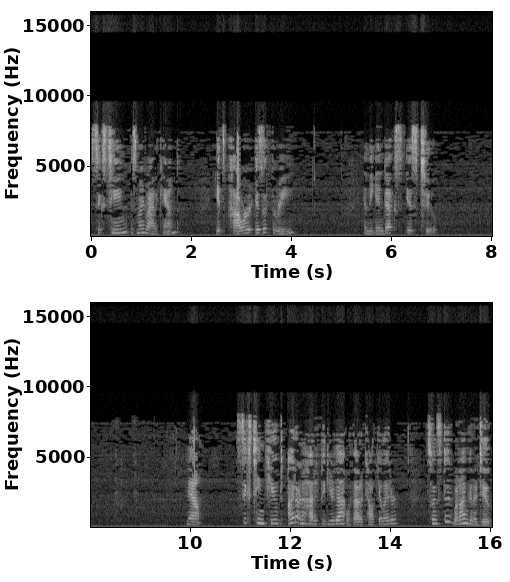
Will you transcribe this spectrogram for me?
16 is my radicand. Its power is a 3. And the index is 2. Now, 16 cubed, I don't know how to figure that without a calculator. So instead, what I'm going to do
